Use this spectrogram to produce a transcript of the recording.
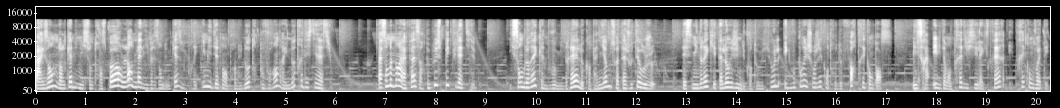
Par exemple, dans le cas d'une mission de transport, lors de la livraison d'une caisse, vous pourrez immédiatement en prendre une autre pour vous rendre à une autre destination. Passons maintenant à la phase un peu plus spéculative. Il semblerait qu'un nouveau minerai, le Cantanium, soit ajouté au jeu. C'est ce minerai qui est à l'origine du Quantum Fuel et que vous pourrez échanger contre de fortes récompenses. Mais il sera évidemment très difficile à extraire et très convoité.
